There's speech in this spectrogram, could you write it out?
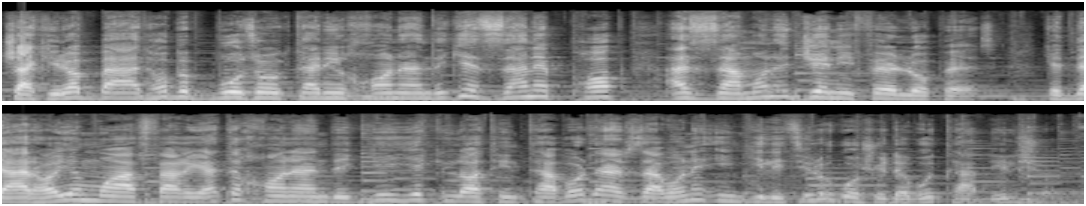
شکیرا بعدها به بزرگترین خوانندگی زن پاپ از زمان جنیفر لوپز که درهای موفقیت خوانندگی یک لاتین تبار در زبان انگلیسی رو گشوده بود تبدیل شد.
